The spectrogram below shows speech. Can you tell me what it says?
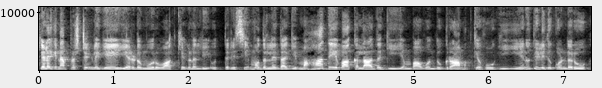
ಕೆಳಗಿನ ಪ್ರಶ್ನೆಗಳಿಗೆ ಎರಡು ಮೂರು ವಾಕ್ಯಗಳಲ್ಲಿ ಉತ್ತರಿಸಿ, ಮೊದಲನೇದಾಗಿ, ಮಹಾದೇವ ಕಲಾದಗಿ ಎಂಬ ಒಂದು ಗ್ರಾಮಕ್ಕೆ ಹೋಗಿ ಏನು ತಿಳಿದುಕೊಂಡರು?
